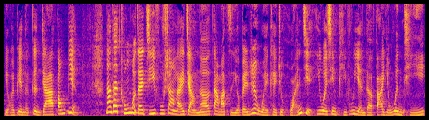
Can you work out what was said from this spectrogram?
也会变得更加方便。那在涂抹在肌肤上来讲呢，大麻籽油被认为可以去缓解异位性皮肤炎的发炎问题。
